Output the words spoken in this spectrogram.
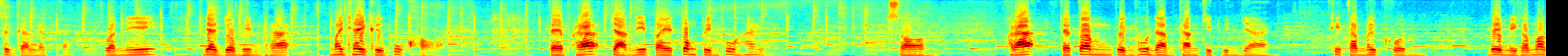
ซึ่งกันและกัน วันนี้ญาติโยมเห็นพระไม่ใช่คือผู้ขอ แต่พระจากนี้ไปต้องเป็นผู้ให้ สองพระจะต้องเป็นผู้นำทางจิตวิญญาณ ที่ทำให้คนได้มีคำว่า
